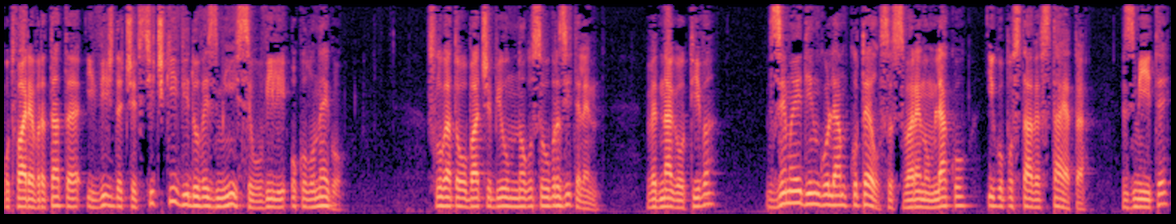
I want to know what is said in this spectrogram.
Отваря вратата и вижда, че всички видове змии се увили около него. Слугата обаче бил много съобразителен. Веднага отива, взема един голям котел с сварено мляко и го поставя в стаята. Змиите,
